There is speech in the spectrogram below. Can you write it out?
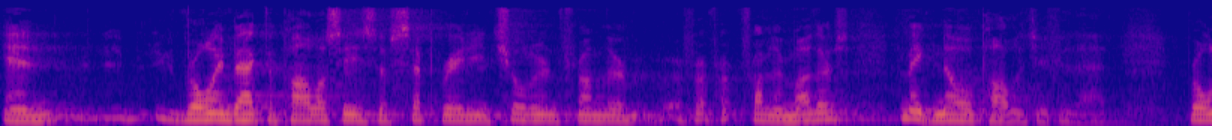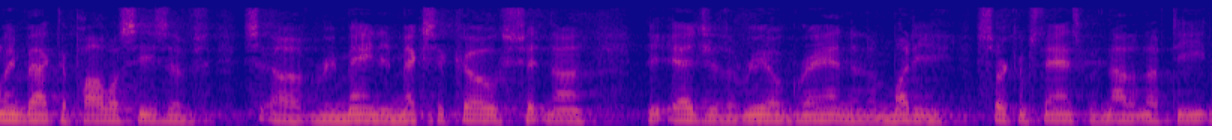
And rolling back the policies of separating children from their, from their mothers. I make no apology for that. Rolling back the policies of uh, remain in Mexico, sitting on the edge of the Rio Grande in a muddy circumstance with not enough to eat.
